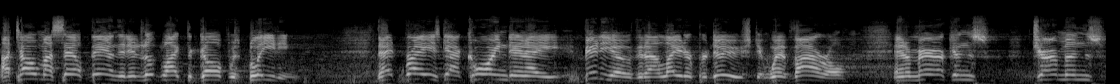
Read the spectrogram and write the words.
I told myself then that it looked like the Gulf was bleeding. That phrase got coined in a video that I later produced. It went viral. And Americans, Germans,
